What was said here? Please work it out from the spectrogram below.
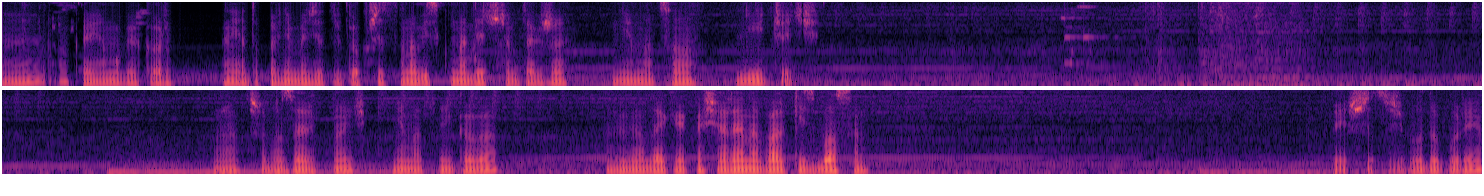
E, Okej, ja mogę korp... A nie, to pewnie będzie tylko przy stanowisku medycznym, także nie ma co liczyć. Dobra, trzeba zerknąć. Nie ma tu nikogo. Wygląda jak jakaś arena walki z bossem. Tu jeszcze coś było do góry.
